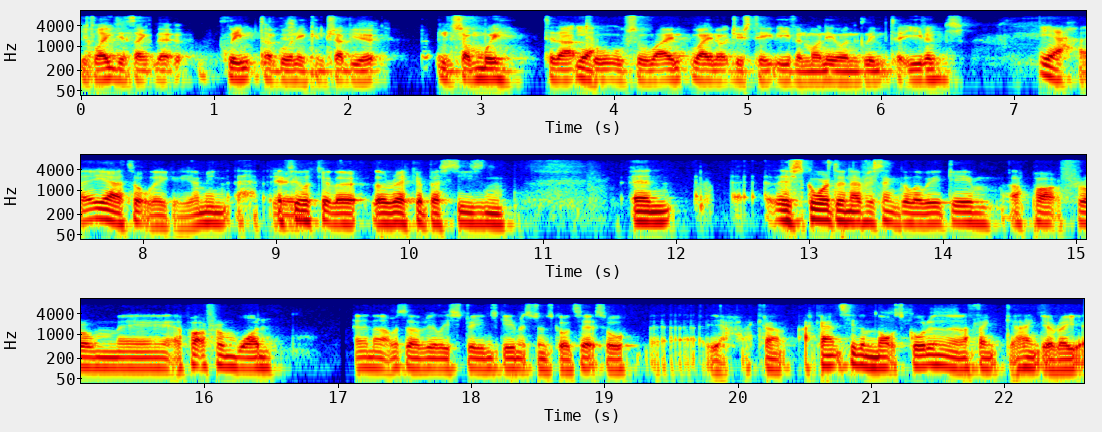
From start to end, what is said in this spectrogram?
you'd like to think that Glimt are going to contribute in some way to that yeah. total. So why why not just take even money on Glimt to evens? Yeah, yeah, I totally agree. I mean, yeah. if you look at the the record this season, and they've scored in every single away game apart from uh, apart from one and that was a really strange game at Strømsgodset. So uh, yeah, I can't I can't see them not scoring, and I think I think you're right.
